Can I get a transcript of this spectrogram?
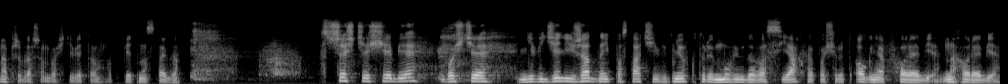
A przepraszam, właściwie to od 15. Strzeżcie siebie, boście nie widzieli żadnej postaci w dniu, w którym mówił do was Jahwe pośród ognia w Chorebie, na Chorebie.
